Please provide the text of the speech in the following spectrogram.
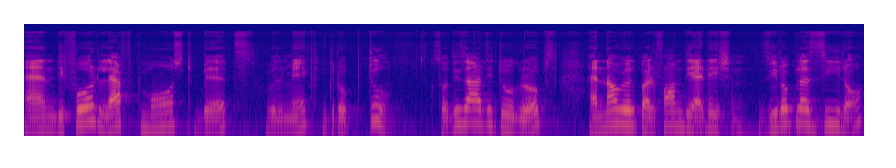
and the four leftmost bits will make group 2 so these are the two groups and now we will perform the addition. 0 plus 0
